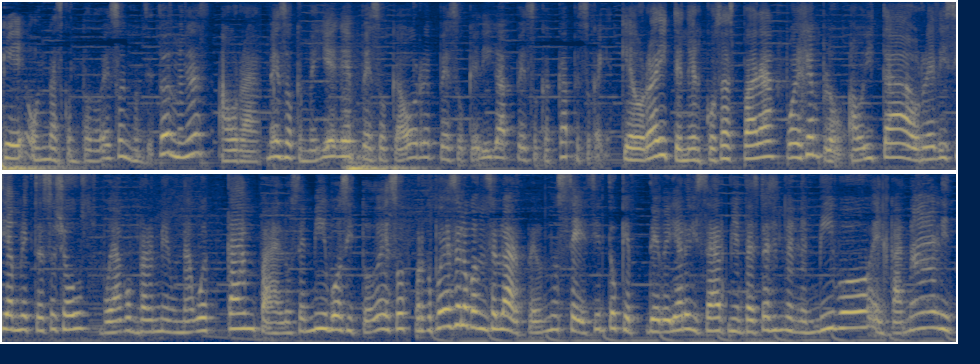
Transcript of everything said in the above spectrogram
qué ondas con todo eso. Entonces, de todas maneras, ahorrar. Peso que me llegue, peso que ahorre, peso que diga, peso que acá, peso que allá. Que ahorrar y tener cosas para, por ejemplo, ahorita ahorré diciembre y todos esos shows, voy a comprarme una webcam para los en vivos y todo eso, porque puede hacerlo con el celular, pero no sé, siento que debería revisar mientras estoy haciendo el en vivo, el canal,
